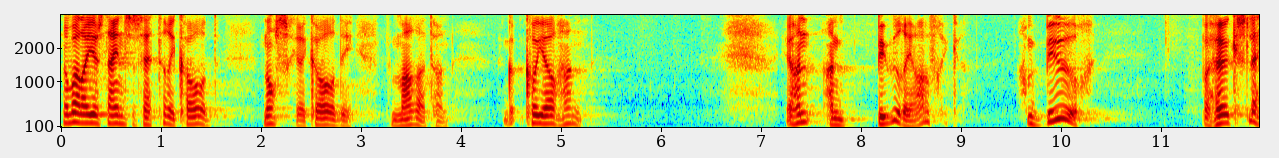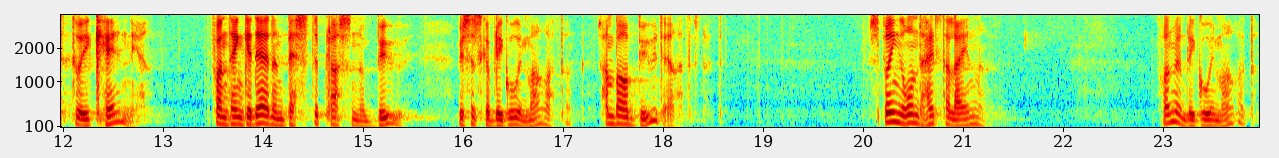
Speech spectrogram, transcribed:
Nå var det just en som satte rekord, norsk rekord i maraton. Hva gjør han? Ja, han, han bor i Afrika. Han bor på høgsletta i Kenya. For han tenker det er den beste plassen å bo hvis en skal bli god i maraton. Så han bare bor der, rett og slett. Springer rundt helt alene. For han vil bli god i maraton.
